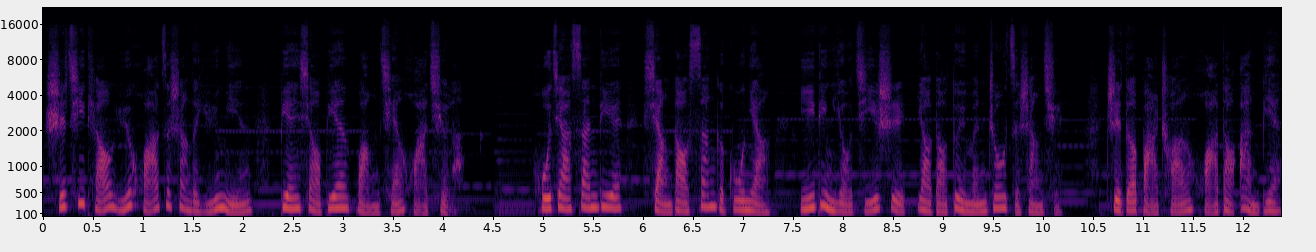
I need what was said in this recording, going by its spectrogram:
十七条鱼划子上的渔民边笑边往前划去了。胡家三爹想到三个姑娘一定有急事要到对门洲子上去，只得把船划到岸边。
